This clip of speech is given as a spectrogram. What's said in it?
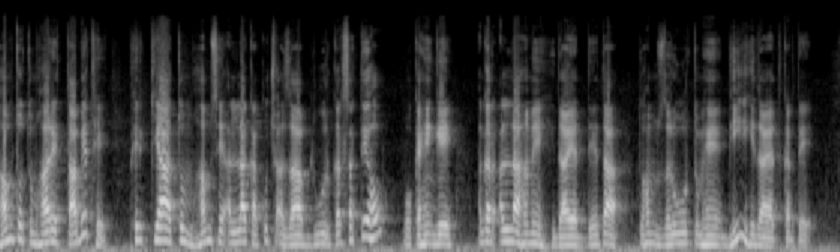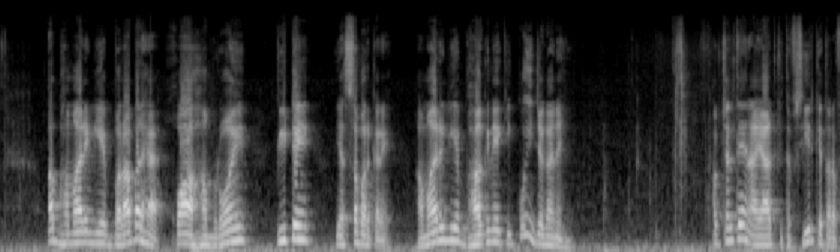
ہم تو تمہارے تابع تھے، پھر کیا تم ہم سے اللہ کا کچھ عذاب دور کر سکتے ہو؟ وہ کہیں گے، اگر اللہ ہمیں ہدایت دیتا تو ہم ضرور تمہیں بھی ہدایت کرتے۔ اب ہمارے لیے برابر ہے، خواہ ہم روئیں، پیٹیں یا صبر کریں، ہمارے لیے بھاگنے کی کوئی جگہ نہیں۔ اب چلتے ہیں آیات کی تفسیر کے طرف۔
